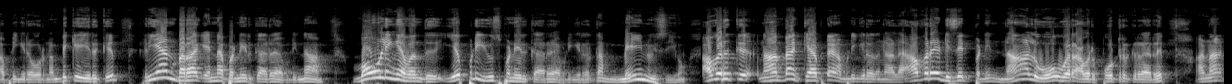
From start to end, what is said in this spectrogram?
அப்படிங்கிற ஒரு நம்பிக்கை இருக்குது ரியான் பராக் என்ன பண்ணியிருக்காரு அப்படின்னா பவுலிங்கை வந்து எப்படி யூஸ் பண்ணியிருக்காரு அப்படிங்கிறது தான் மெயின் விஷயம். அவருக்கு நான் தான் கேப்டன் அப்படிங்கிறதுனால அவரே டிசைட் பண்ணி நாலு ஓவர் அவர் போட்டிருக்கிறாரு. ஆனால்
